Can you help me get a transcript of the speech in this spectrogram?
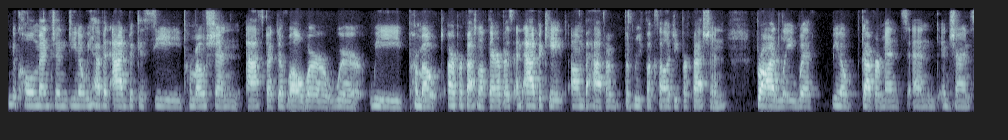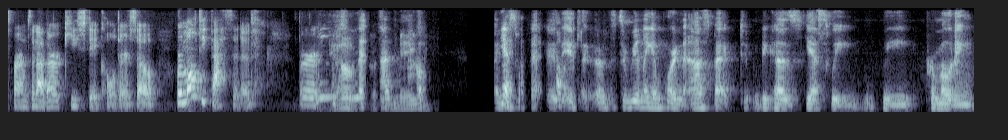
Nicole mentioned, you know, we have an advocacy promotion aspect of well, where where we promote our professional therapists and advocate on behalf of the reflexology profession broadly with you know governments and insurance firms and other key stakeholders. So we're multifaceted. We're yeah, that's amazing. I yes, just, it's it's a really important aspect because yes, we we promoting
